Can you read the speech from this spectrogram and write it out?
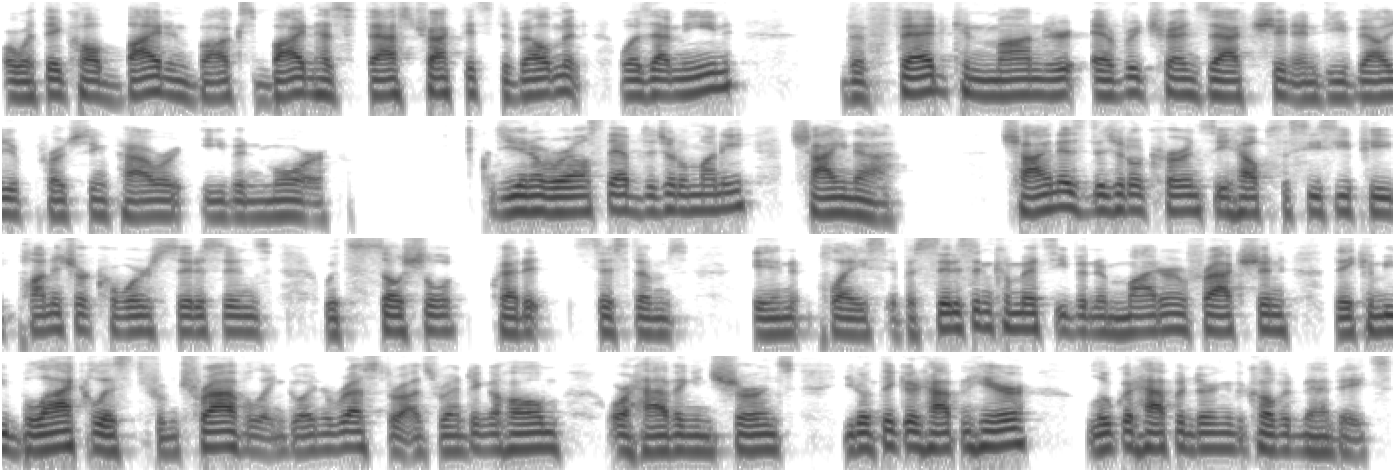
or what they call Biden bucks. Biden has fast tracked its development. What does that mean? The Fed can monitor every transaction and devalue purchasing power even more. Do you know where else they have digital money? China. China's digital currency helps the CCP punish or coerce citizens with social credit systems in place. If a citizen commits even a minor infraction, they can be blacklisted from traveling, going to restaurants, renting a home, or having insurance. You don't think it would happen here? Look what happened during the COVID mandates.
